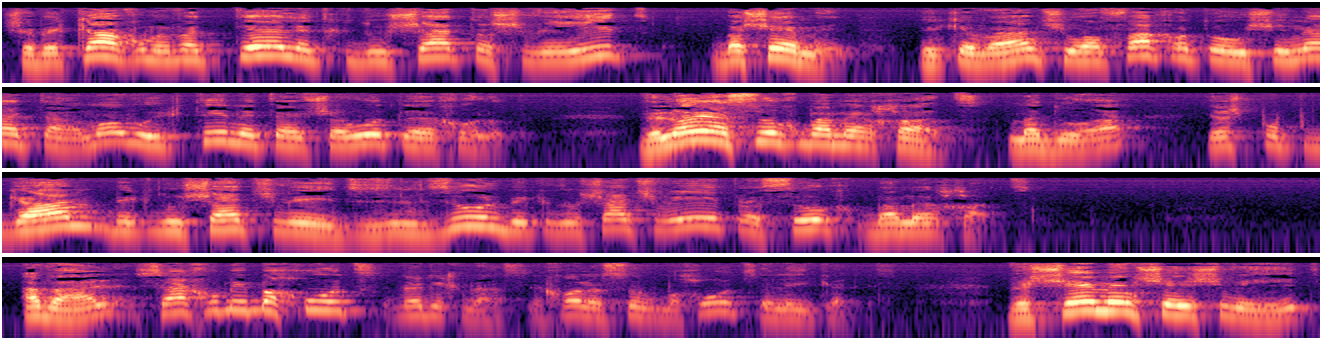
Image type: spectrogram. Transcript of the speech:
שבכך הוא מבטל את קדושת השביעית בשמן, מכיוון שהוא הפך אותו, הוא שינה את טעמו והוא הקטין את האפשרות לאכול אותו. ולא יסוך במרחץ. מדוע? יש פה פגם בקדושת שביעית, זלזול בקדושת שביעית לסוך במרחץ. אבל סחו מבחוץ ונכנס, יכול לסוך בחוץ ולהיכנס. ושמן של שביעית,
